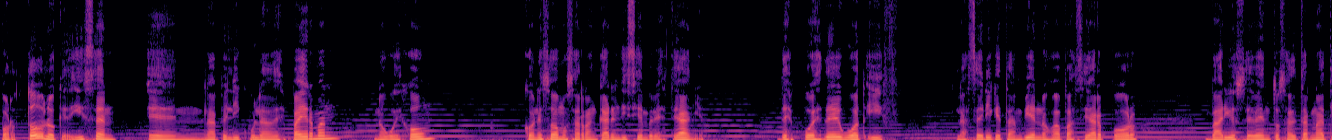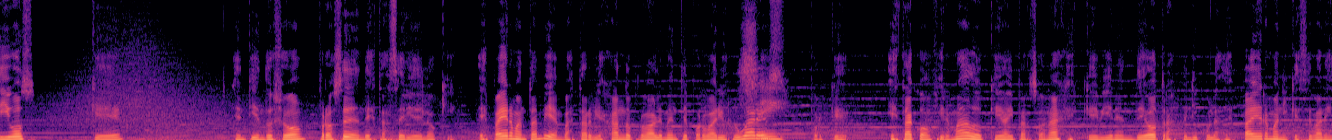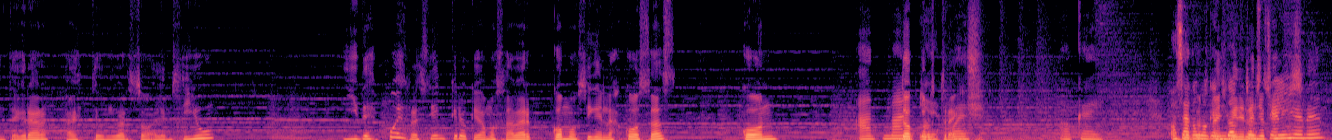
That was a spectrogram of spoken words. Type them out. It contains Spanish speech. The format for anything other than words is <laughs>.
por todo lo que dicen en la película de Spider-Man, No Way Home. Con eso vamos a arrancar en diciembre de este año. Después de What If, la serie que también nos va a pasear por varios eventos alternativos que, entiendo yo, proceden de esta serie de Loki. Spider-Man también va a estar viajando probablemente por varios lugares, Sí. porque está confirmado que hay personajes que vienen de otras películas de Spider-Man y que se van a integrar a este universo al MCU. Y después recién creo que vamos a ver cómo siguen las cosas con Doctor. Strange. Ok. O sea, Doctor como que en Doctor el año Strange... que viene.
